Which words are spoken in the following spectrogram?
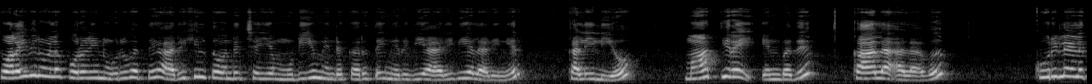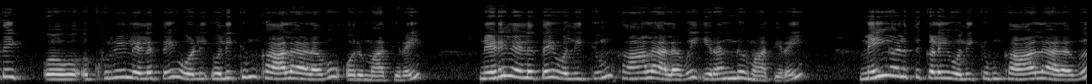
தொலைவில் உள்ள பொருளின் உருவத்தை அருகில் தோன்றச் செய்ய முடியும் என்ற கருத்தை நிறுவிய அறிவியல் அறிஞர் கலீலியோ மாத்திரை என்பது கால அளவு குறிலெழுத்தை குறில் எழுத்தை ஒலி ஒலிக்கும் கால அளவு ஒரு மாத்திரை நெடில் எழுத்தை ஒலிக்கும் கால அளவு இரண்டு மாத்திரை மெய் எழுத்துக்களை ஒலிக்கும் கால அளவு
